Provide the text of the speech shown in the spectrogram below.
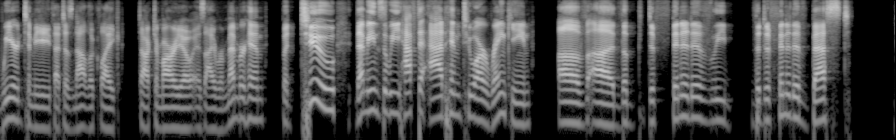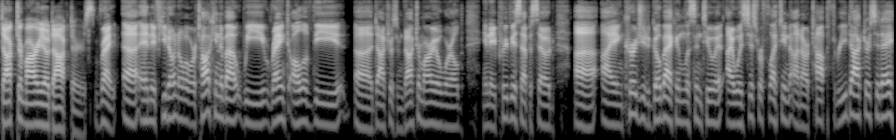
weird to me. That does not look like Dr. Mario as I remember him. But two, that means that we have to add him to our ranking of uh the definitively the definitive best Dr. Mario doctors. Right. Uh, and if you don't know what we're talking about, we ranked all of the uh, doctors from Dr. Mario World in a previous episode. Uh, I encourage you to go back and listen to it. I was just reflecting on our top three doctors today,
